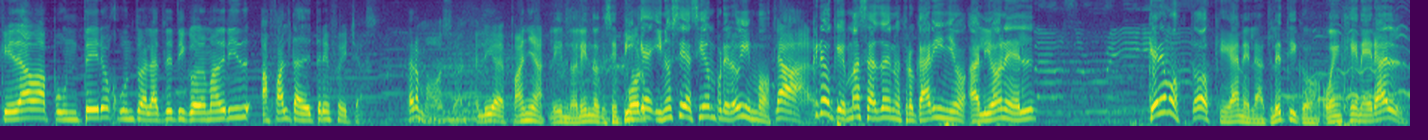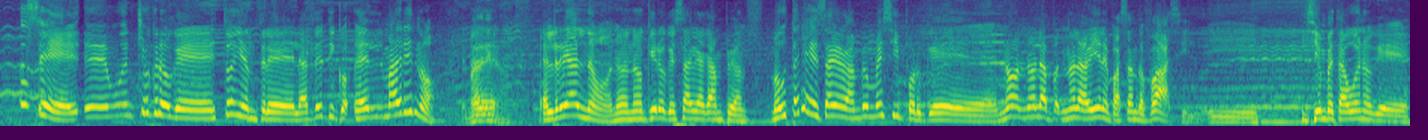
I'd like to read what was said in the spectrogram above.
quedaba puntero junto al Atlético de Madrid a falta de tres fechas. Hermoso, la Liga de España. Lindo, lindo que se pique Por- y no sea siempre lo mismo. Claro. Creo que más allá de nuestro cariño a Lionel, ¿queremos todos que gane el Atlético? ¿O en general? No sé, eh, yo creo que estoy entre el Atlético. El Madrid no. El Madrid Eh, no. El Real no, no, no quiero que salga campeón. Me gustaría que salga campeón Messi porque no, no, la, no la viene pasando fácil. Y, y siempre está bueno que,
